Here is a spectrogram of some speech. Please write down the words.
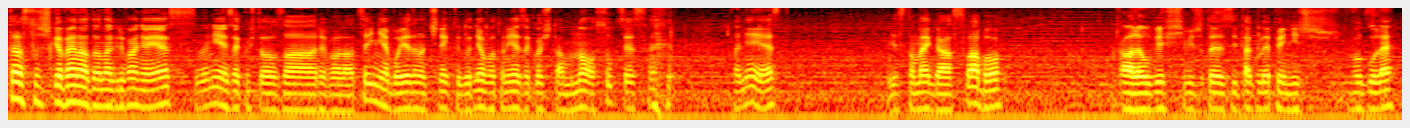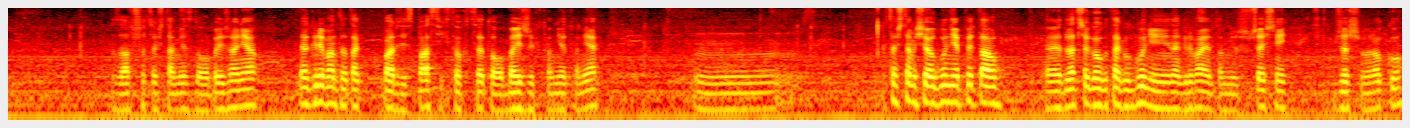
Teraz troszeczkę wena do nagrywania jest. No nie jest jakoś to za rewelacyjnie, bo jeden odcinek tygodniowo to nie jest jakoś tam, no, sukces. to nie jest. Jest to mega słabo. Ale uwierzcie mi, że to jest i tak lepiej niż w ogóle. Zawsze coś tam jest do obejrzenia. Nagrywam to tak bardziej z pasji, kto chce to obejrzy, kto nie to nie. Mm. Ktoś tam się ogólnie pytał, e, dlaczego tak ogólnie nie nagrywałem tam już wcześniej, w zeszłym roku.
